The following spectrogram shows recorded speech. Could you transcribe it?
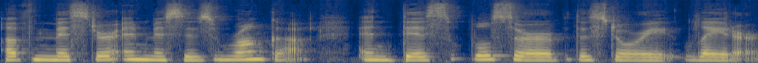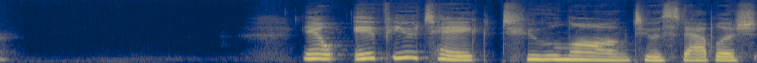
of Mr. and Mrs. Runke, and this will serve the story later. Now, if you take too long to establish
